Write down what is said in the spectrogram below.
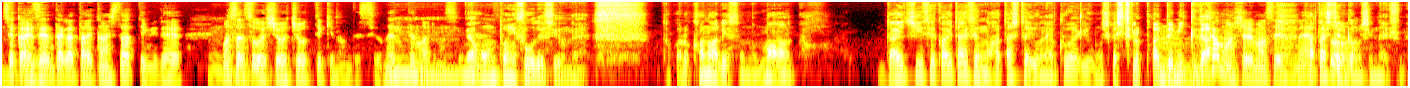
世界全体が体感したっていう意味で、うん、まさにすごい象徴的なんですよね、っていうのがありますよね。いや、本当にそうですよね。だからかなりその、まあ、第一次世界大戦が果たしたような役割をもしかしたらパンデミックが、かもしれませんよね。果たしてるかもしれないですね。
